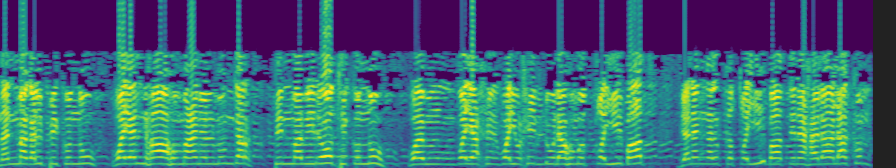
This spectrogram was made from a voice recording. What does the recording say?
നന്മ കൽപ്പിക്കുന്നു. വയൻഹാഹുമാനുൽ മുങ്കർ തിന്മ വിരോധിക്കുന്നു. ജനങ്ങൾക്ക് ത്വയ്യിബാത്തിനെ ഹലാലാക്കും.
